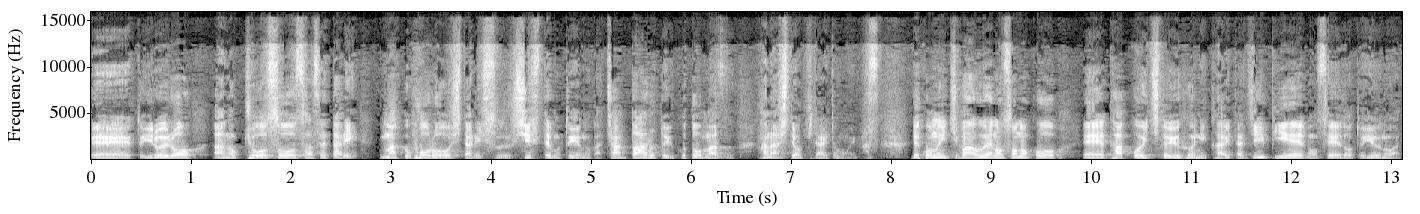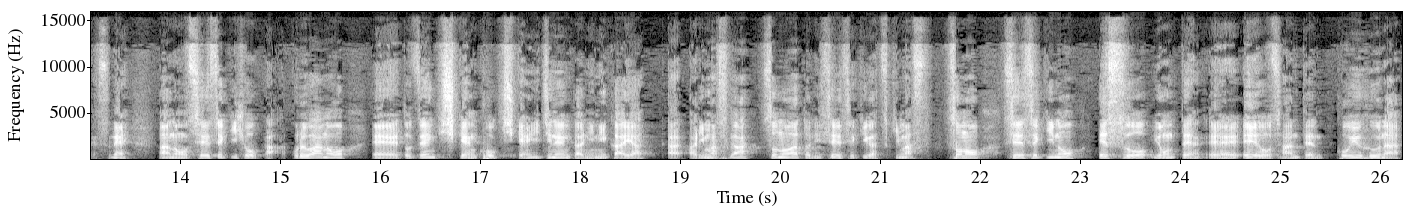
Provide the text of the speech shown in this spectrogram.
えー、っと、いろいろ、あの、競争させたり、うまくフォローしたりするシステムというのがちゃんとあるということをまず話しておきたいと思います。で、この一番上のその、こう、えー、括弧1というふうに書いた GPA の制度というのはですね、あの、成績評価、これはあの、えっ、と、前期試験、後期試験、1年間に2回あって、あありますが、その後に成績がつきます。その成績の S を4点、えー、A を3点、こういうふうな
